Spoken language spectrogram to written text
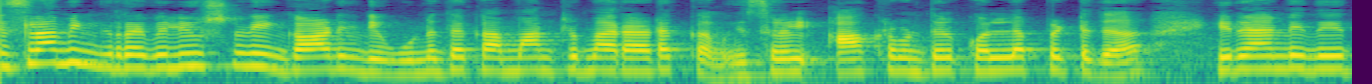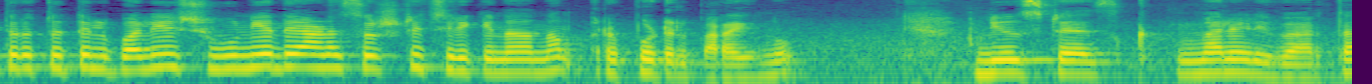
ഇസ്ലാമിക് റവല്യൂഷണറി ഗാർഡിന്റെ ഉന്നത കമാൻഡർമാരടക്കം ഇസ്രയേൽ ആക്രമണത്തിൽ കൊല്ലപ്പെട്ടത് ഇറാന്റെ നേതൃത്വത്തിൽ വലിയ ശൂന്യതയാണ് സൃഷ്ടിച്ചിരിക്കുന്നതെന്നും റിപ്പോർട്ടിൽ പറയുന്നു. ന്യൂസ് ഡെസ്ക് മലയാളി വാർത്ത.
